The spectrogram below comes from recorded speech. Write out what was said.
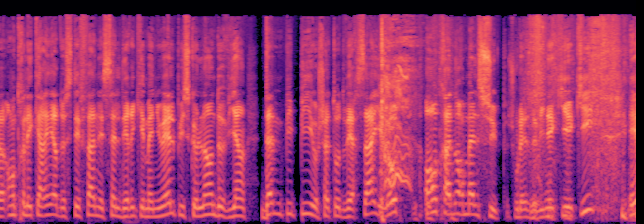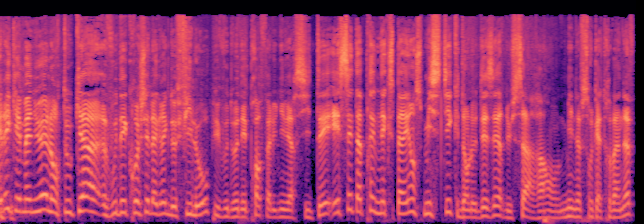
euh, entre les carrières de Stéphane et celle d'Éric Emmanuel, puisque l'un devient Dame Pipi au château de Versailles et l'autre entre à Normal Sup. Je vous laisse deviner qui est qui. Éric Emmanuel, en tout cas, vous décrochez la grecque de philo, puis vous devenez prof à l'université, et c'est après une expérience mystique dans le désert du Sahara en 1989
